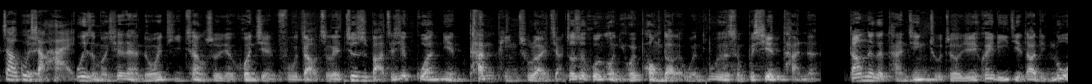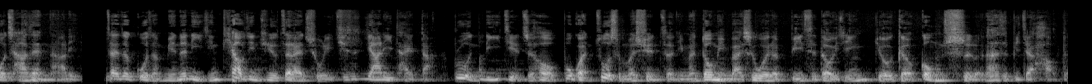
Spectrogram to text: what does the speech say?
照顾小孩。为什么现在很多人会提倡说有婚前辅导之类，就是把这些观念摊平出来讲，都、就是婚后你会碰到的问题。为什么不先谈呢？当那个谈清楚之后，也可以理解到底落差在哪里。在这个过程，免得你已经跳进去又再来处理，其实压力太大。不如你理解之后，不管做什么选择，你们都明白是为了彼此都已经有一个共识了，那是比较好的。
